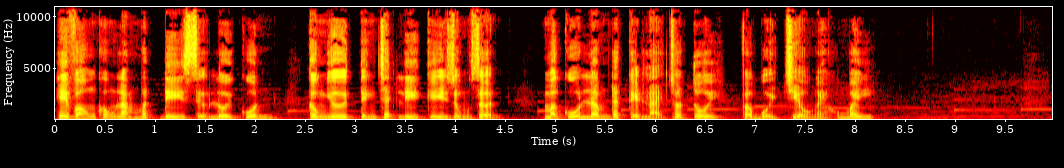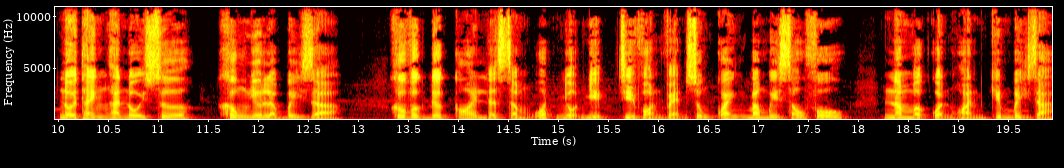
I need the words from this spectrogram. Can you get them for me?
Hy vọng không làm mất đi sự lôi cuốn cũng như tính chất ly kỳ rùng rợn mà cụ Lâm đã kể lại cho tôi vào buổi chiều ngày hôm ấy. Nội thành Hà Nội xưa không như là bây giờ. Khu vực được coi là sầm uất nhộn nhịp chỉ vòn vẹn xung quanh 36 phố nằm ở quận Hoàn Kiếm bây giờ.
